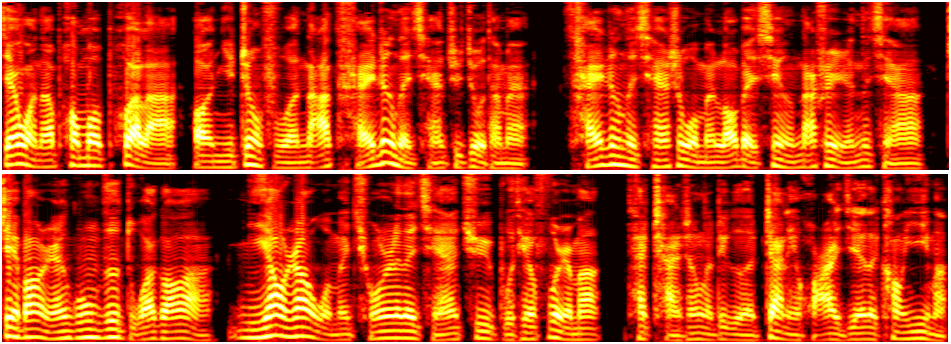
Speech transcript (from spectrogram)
结果呢泡沫破了，哦，你政府拿财政的钱去救他们。财政的钱是我们老百姓纳税人的钱啊，这帮人工资多高啊？你要让我们穷人的钱去补贴富人吗？才产生了这个占领华尔街的抗议嘛。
